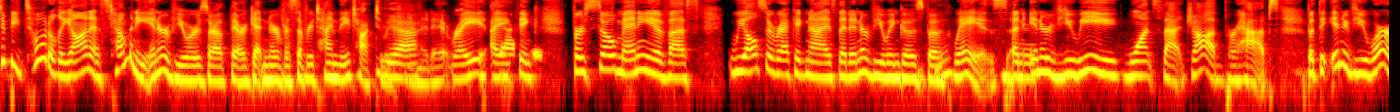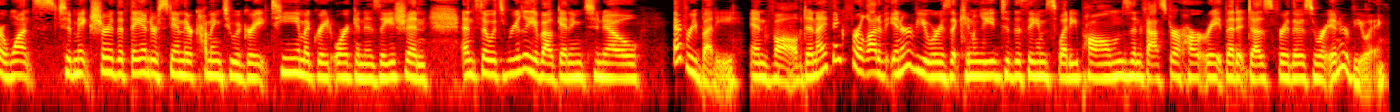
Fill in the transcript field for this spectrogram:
to be totally honest, how many interviewers are out there get nervous every time they talk to a yeah. candidate, right? Exactly. I think for so many of us, we also recognize that interviewing goes both mm-hmm. ways. Mm-hmm. An interviewee wants that job, perhaps, but the interviewer wants to make sure that they understand they're coming to a great team, a great organization. And so it's really about getting to know everybody involved. And I think for a lot of interviewers, it can lead to the same sweaty palms and faster heart rate that it does for those who are interviewing.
